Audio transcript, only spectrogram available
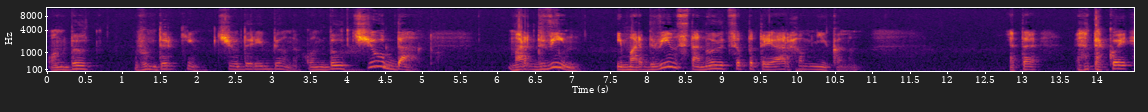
Он был вундеркинд, чудо-ребенок, он был чудо. Мордвин, и Мордвин становится патриархом Никоном. Это такой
